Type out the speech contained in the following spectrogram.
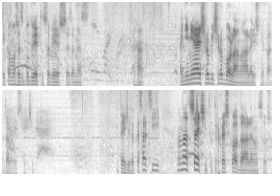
Tylko może zbuduję tu sobie jeszcze zamiast... Aha. A nie miałeś robić robola, no ale już nie... Dobra, już leci. To idzie do kasacji. No na trzeci to trochę szkoda, ale no cóż.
